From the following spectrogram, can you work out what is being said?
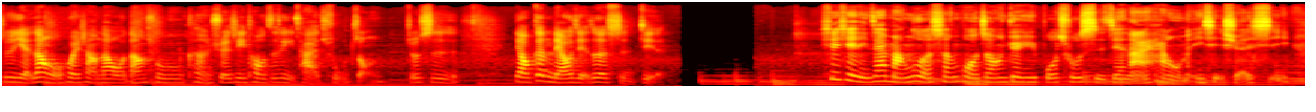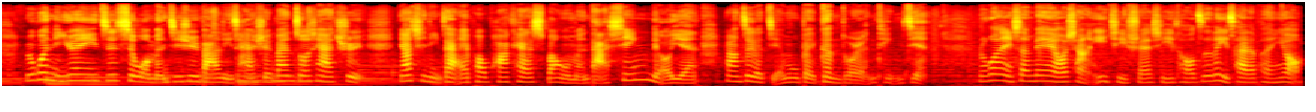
就是也让我回想到我当初可能学习投资理财的初衷，就是要更了解这个世界。谢谢你在忙碌的生活中愿意拨出时间来和我们一起学习。如果你愿意支持我们继续把理财学伴做下去，邀请你在 Apple Podcast 帮我们打新留言，让这个节目被更多人听见。如果你身边有想一起学习投资理财的朋友，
